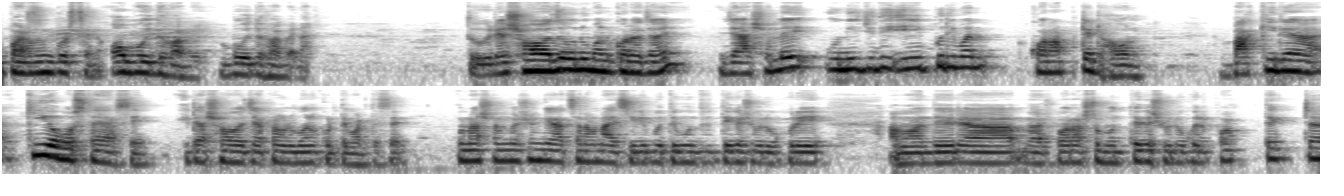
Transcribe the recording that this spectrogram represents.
উপার্জন করছেন, অবৈধভাবে, বৈধভাবে না। তো এটা সহজে অনুমান করা যায় যে আসলে উনি যদি এই পরিমাণ করাপ্টেড হন, বাকিরা কি অবস্থায় আছে, এটা সহজে আপনারা অনুমান করতে পারতেছেন। ওনার সঙ্গে সঙ্গে আছেন আমরা আইসিডি প্রতিমন্ত্রী থেকে শুরু করে আমাদের পররাষ্ট্রমন্ত্রী থেকে শুরু করে প্রত্যেকটা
